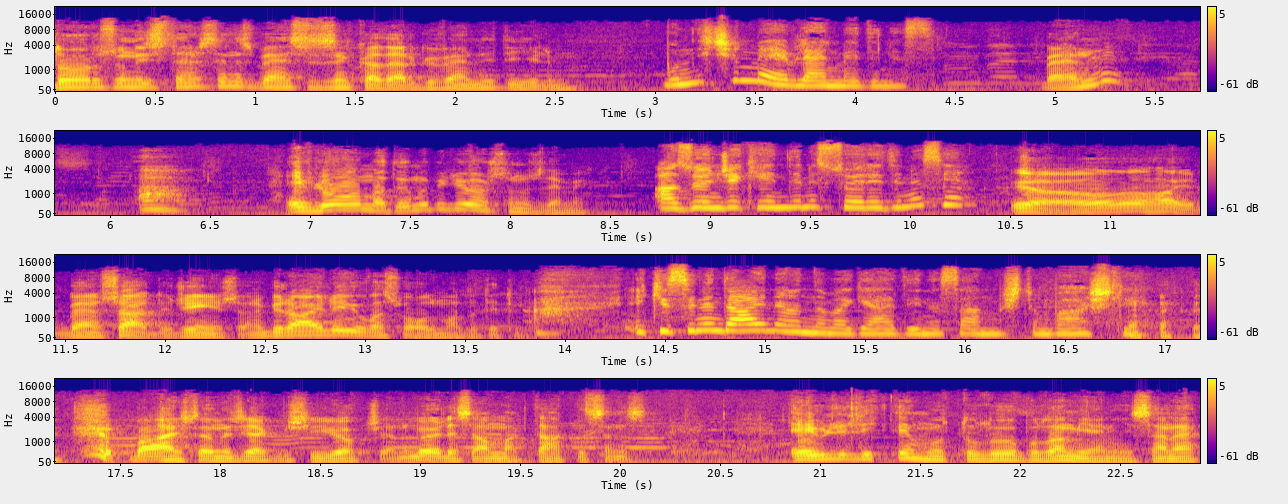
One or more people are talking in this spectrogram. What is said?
Doğrusunu isterseniz ben sizin kadar güvenli değilim. Bunun için mi evlenmediniz? Ben mi? Ah, evli olmadığımı biliyorsunuz demek. Az önce kendiniz söylediniz ya. Yok hayır ben sadece insanın bir aile yuvası olmalı dedim. İkisinin de aynı anlama geldiğini sanmıştım bağışlayın. Bağışlanacak bir şey yok canım öyle sanmakta haklısınız. Evlilikte mutluluğu bulamayan insana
